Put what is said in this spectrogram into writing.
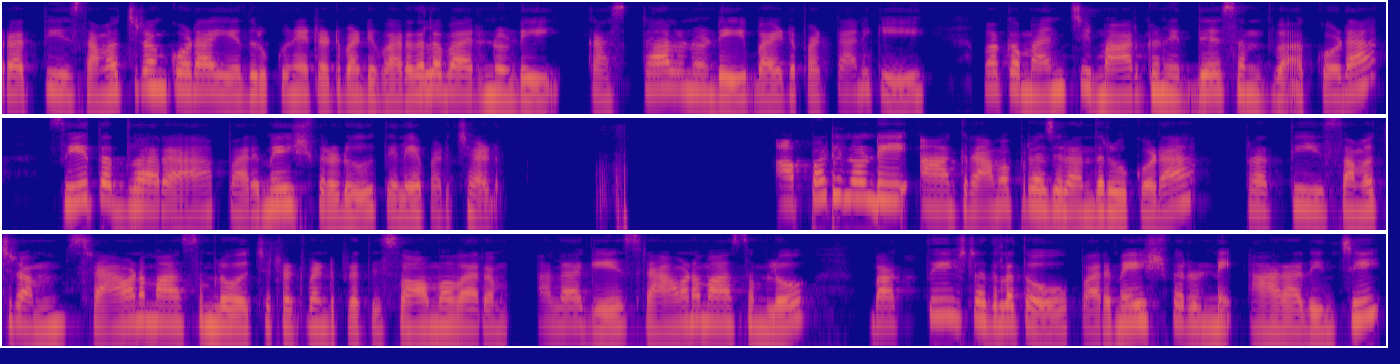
ప్రతి సంవత్సరం కూడా ఎదుర్కొనేటటువంటి వరదల బారి నుండి కష్టాల నుండి బయటపడటానికి ఒక మంచి మార్గనిర్దేశం ద్వారా కూడా సీత ద్వారా పరమేశ్వరుడు తెలియపరిచాడు. అప్పటి నుండి ఆ గ్రామ ప్రజలందరూ కూడా ప్రతి సంవత్సరం శ్రావణ మాసంలో వచ్చేటటువంటి ప్రతి సోమవారం అలాగే శ్రావణ మాసంలో భక్తి శ్రద్ధలతో పరమేశ్వరుణ్ణి ఆరాధించి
